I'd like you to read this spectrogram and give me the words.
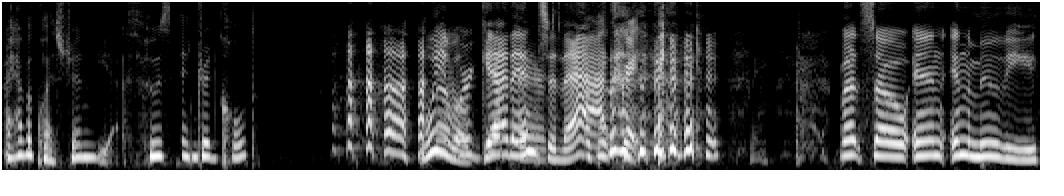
I have a question. Yes. Who's Indrid Cold? We will get, get into that. Great. But so in in the movie,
